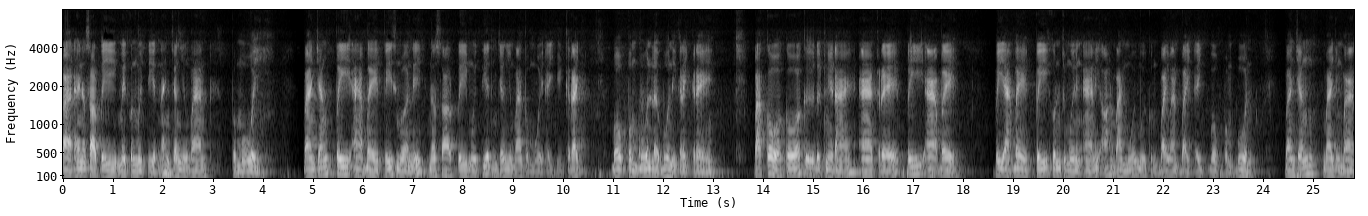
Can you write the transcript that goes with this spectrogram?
បាទហើយនៅសល់2មេគុណមួយទៀតណាអញ្ចឹងយើងបាន6បាទអញ្ចឹង 2AB 2ស្មើនេះនៅសល់2មួយទៀតអញ្ចឹងយើងបាន 6xy បូក9លើ 4y ក្រេបាទកកគឺដូចគ្នាដែរ a ក្រេ 2ab 2ab 2គុណជាមួយនឹង a នេះអស់បាន1 1គុណ3បាន 3x បូក9បាទអញ្ចឹងបាទយើងបាន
